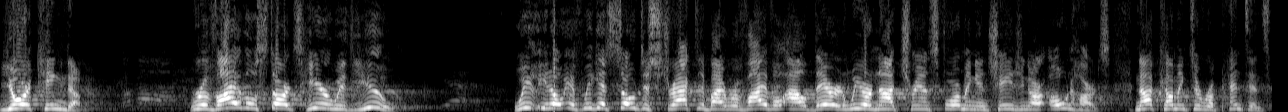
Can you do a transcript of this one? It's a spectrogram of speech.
your kingdom. Revival starts here with you. We, you know, if we get so distracted by revival out there and we are not transforming and changing our own hearts, not coming to repentance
